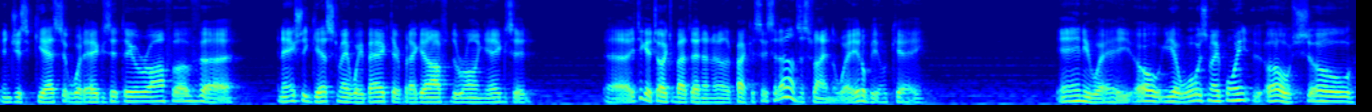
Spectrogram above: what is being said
and just guess at what exit they were off of. Uh, and I actually guessed my way back there, but I got off the wrong exit. Uh, I think I talked about that in another podcast. I said, I'll just find the way, it'll be okay. Anyway, oh, yeah, what was my point? Oh, so,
